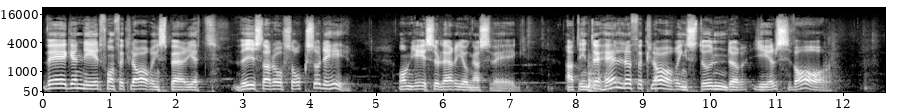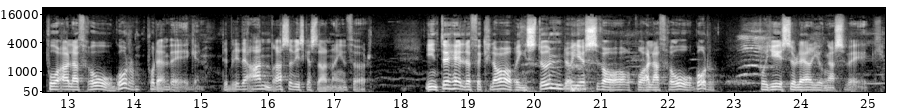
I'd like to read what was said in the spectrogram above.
Vägen ned från förklaringsberget visar oss också det om Jesu lärjungars väg, att inte heller förklaringsstunder ger svar på alla frågor på den vägen. Det blir det andra som vi ska stanna inför. Inte heller förklaringsstunder ger svar på alla frågor på Jesu lärjungars väg.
